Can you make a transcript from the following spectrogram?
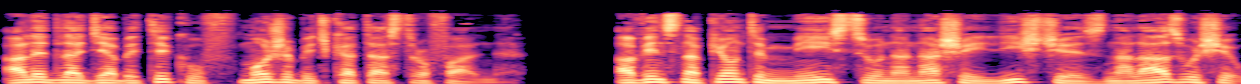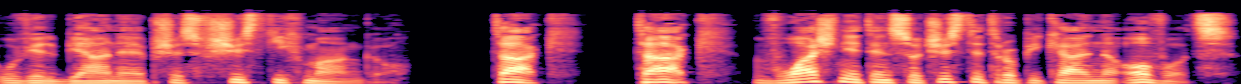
ale dla diabetyków może być katastrofalne. A więc na piątym miejscu na naszej liście znalazło się uwielbiane przez wszystkich mango. Tak, tak, właśnie ten soczysty tropikalny owoc,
